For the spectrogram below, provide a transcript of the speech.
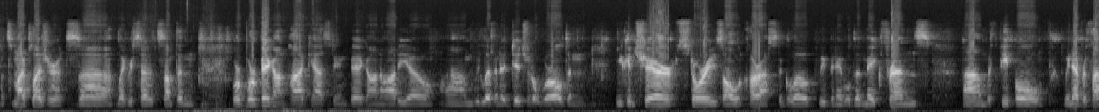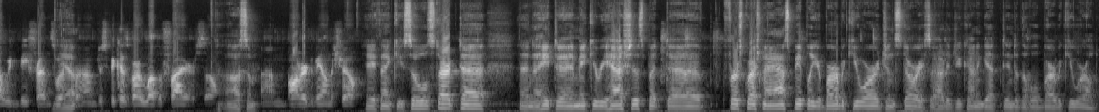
It's my pleasure. It's uh, like we said, it's something we're, we're big on podcasting, big on audio. Um, we live in a digital world, and you can share stories all across the globe. We've been able to make friends um, with people we never thought we'd be friends with, yep. um, just because of our love of fire. So awesome! I'm honored to be on the show. Hey, thank you. So we'll start, uh, and I hate to make you rehash this, but uh, first question I ask people: your barbecue origin story. So how did you kind of get into the whole barbecue world?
